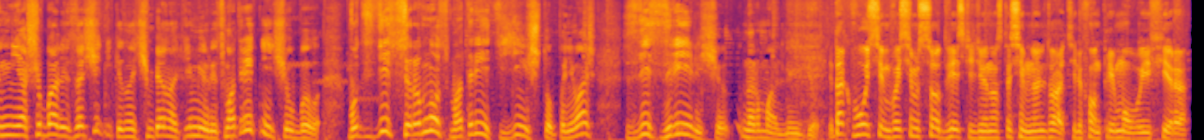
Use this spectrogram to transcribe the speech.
не ошибались защитники на чемпионате мира и смотреть нечего было, вот здесь все равно смотреть есть что, понимаешь? Здесь зрелище нормально идет. Итак, 8 800 297 02, телефон прямого эфира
